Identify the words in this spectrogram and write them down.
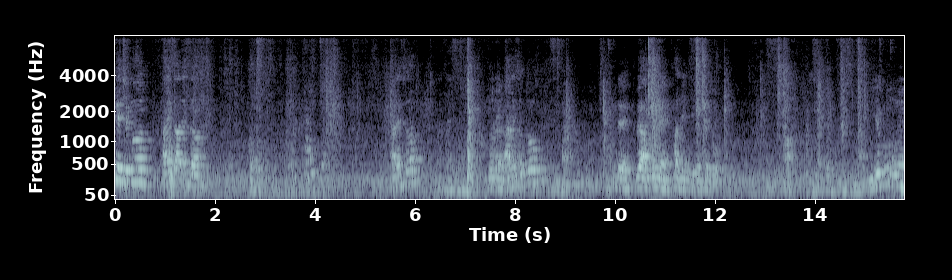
려고. 숙제 질문 다 했어 안 했어? 다 했죠. 안 했어? 너는 안 했어 또? 근데 왜 안 보내 사진 계속 아, 이제 또 보겠습니다. 이제부터 보내는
